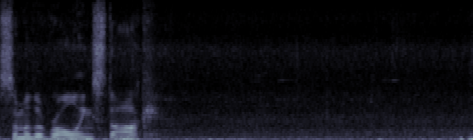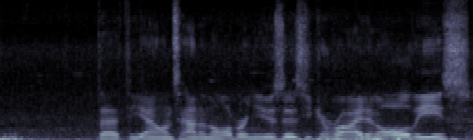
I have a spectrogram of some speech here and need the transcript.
some of the rolling stock that the Allentown and Auburn uses. You can ride in all these,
